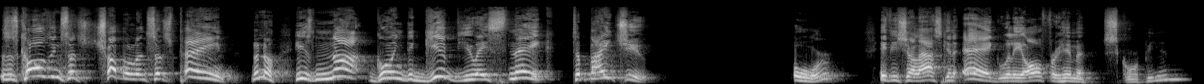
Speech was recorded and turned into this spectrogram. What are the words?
This is causing such trouble and such pain. No, no, he's not going to give you a snake to bite you. Or if he shall ask an egg, will he offer him a scorpion?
